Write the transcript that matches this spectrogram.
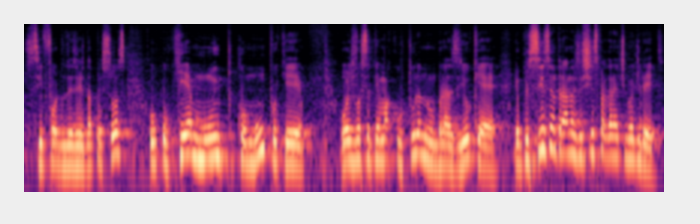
se for do desejo das pessoas, o, o que é muito comum, porque hoje você tem uma cultura no Brasil que é eu preciso entrar na justiça para garantir meu direito.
